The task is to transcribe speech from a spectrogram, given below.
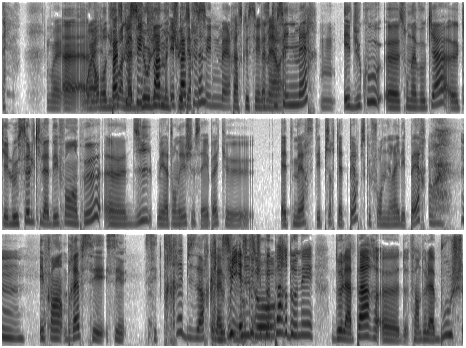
Ouais. euh, Ouais, l'ordre du parce jour, elle que c'est une violé femme et parce que c'est une mère. Parce que c'est une Parce mère. que c'est une mère. Mm. Et du coup, euh, son avocat, euh, qui est le seul qui la défend un peu, euh, dit Mais attendez, je savais pas que être mère c'était pire qu'être père, parce que Fourniret il est père. Hmm. Et enfin, bref, c'est c'est très bizarre que Classique. Oui, est-ce que tu peux pardonner de la part, euh, de, 'fin, de la bouche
